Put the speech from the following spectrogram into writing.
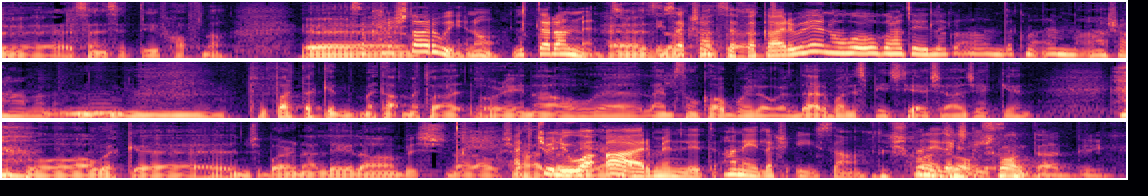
eh, sensittiv ħafna. Isak ħriġ ta' rwinu, litteralment. Isak xaħta ta' rwinu u għati l għandek ma' emna għaxa ħama. Mm-hmm. Fil-fatta kien meta meta urejna u eh, Limestone Cowboy l-ewwel darba l-speech tiegħi xi ħaġa kien. Tipo għawek eh, nġbarna l-lejla biex naraw xi ħaġa. Actually waqar minn li ħanejdlek x'qisa. Ħanejdlek x'qisa. Xkont għaddik.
